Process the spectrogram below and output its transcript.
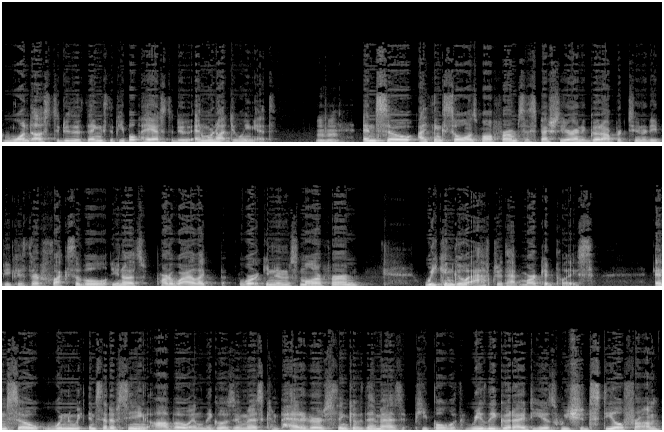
want us to do the things that people pay us to do, and we're not doing it. Mm-hmm. And so I think solo and small firms especially are in a good opportunity because they're flexible. You know, that's part of why I like working in a smaller firm. We can go after that marketplace. And so when we, instead of seeing Avvo and LegalZoom as competitors, think of them as people with really good ideas we should steal from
